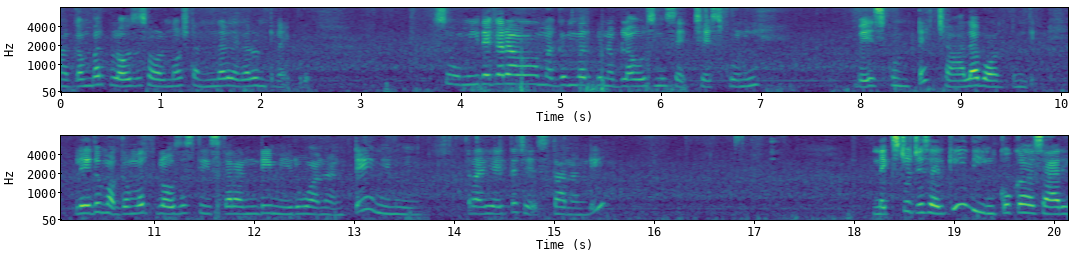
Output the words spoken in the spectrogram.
మగ్గం వర్క్ బ్లౌజెస్ ఆల్మోస్ట్ అందరి దగ్గర ఉంటున్నాయి ఇప్పుడు. సో మీ దగ్గర మగ్గం వర్క్ ఉన్న బ్లౌజ్ని సెట్ చేసుకొని వేసుకుంటే చాలా బాగుంటుంది. లేదు మగ్గం వర్క్ బ్లౌజెస్ తీసుకురండి మీరు అని అంటే నేను ట్రై అయితే చేస్తానండి. నెక్స్ట్ వచ్చేసరికి ఇది ఇంకొక శారీ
